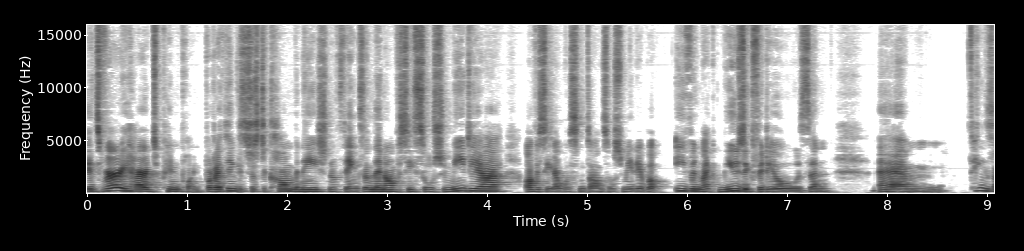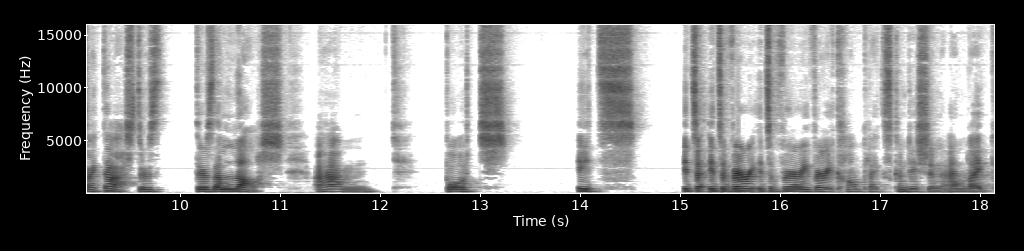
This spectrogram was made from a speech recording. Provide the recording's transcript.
it's very hard to pinpoint but i think it's just a combination of things. And then obviously social media. Obviously i wasn't on social media but even like music videos and um yeah. things like that. There's there's a lot. Um but it's it's a it's a very it's a very very complex condition. And like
